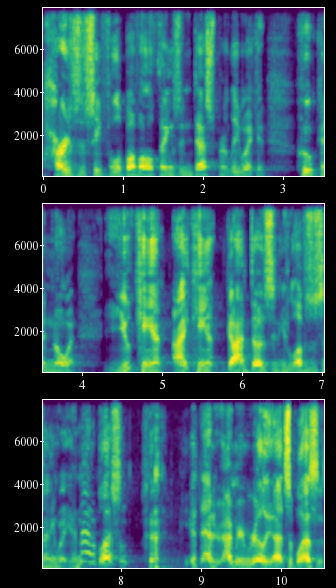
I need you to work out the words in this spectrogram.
A heart is deceitful above all things and desperately wicked. Who can know it? You can't, I can't, God does, and He loves us anyway. Isn't that a blessing? I mean, really, that's a blessing.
